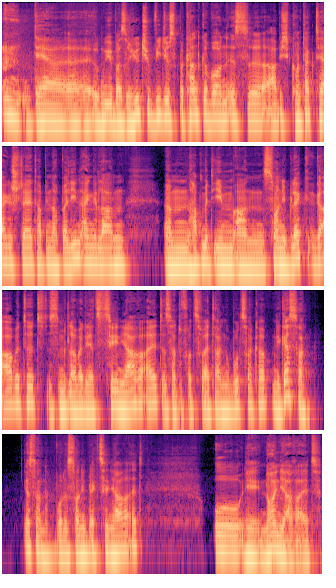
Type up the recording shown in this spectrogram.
der äh, irgendwie über so YouTube-Videos bekannt geworden ist, äh, habe ich Kontakt hergestellt, habe ihn nach Berlin eingeladen, ähm, habe mit ihm an Sonny Black gearbeitet. Das ist mittlerweile jetzt zehn Jahre alt. Das hatte vor zwei Tagen Geburtstag gehabt. Nee, gestern. Gestern wurde Sonny Black zehn Jahre alt. Oh, nee, neun Jahre alt.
